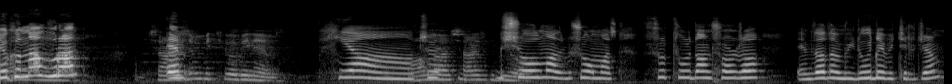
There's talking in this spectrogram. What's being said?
yakından vuran Şarjım bitiyor benim. ya tüh. Bir şey olmaz, bir şey olmaz. Şu turdan sonra em, zaten videoyu da bitireceğim.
